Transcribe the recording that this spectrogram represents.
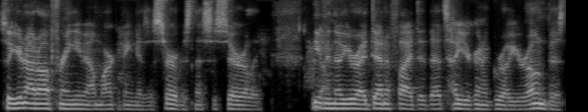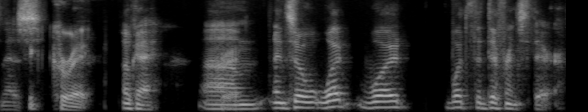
So you're not offering email marketing as a service necessarily, no. even though you're identified that that's how you're going to grow your own business. Correct. Okay. Um, and so what what what's the difference there?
